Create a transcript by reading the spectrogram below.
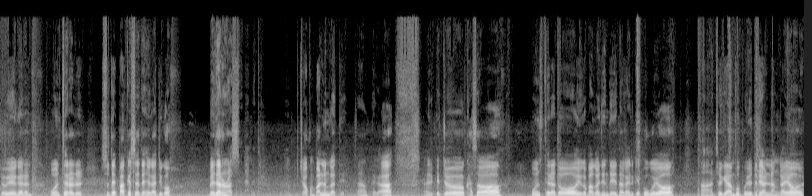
저 위에 가는 몬스테라를 수대 바켓스에다 해가지고 매달아 놨습니다. 매달아. 조금 마른 것 같아요. 상태가 자, 이렇게 쭉 가서 몬스테라도 이거 막아진 데에다가 이렇게 보고요. 아 저게 한번 보여드려야 할란가요?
